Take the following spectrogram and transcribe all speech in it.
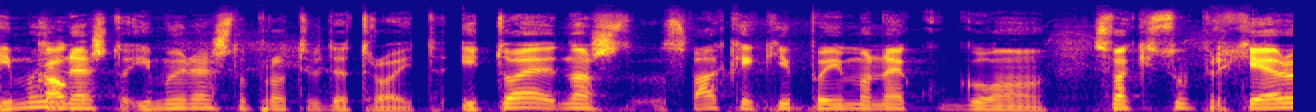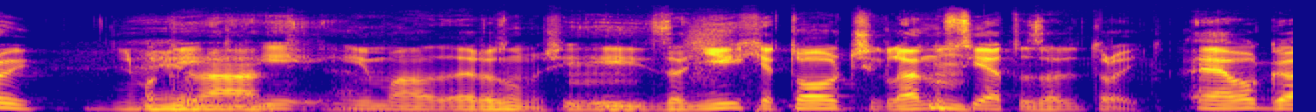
imaju Kako? nešto, imaju nešto protiv Detroita. I to je, znaš, svaka ekipa ima nekog, svaki superheroj Ima Ima- i, i, ima, razumeš, i, Mm. i za njih je to očigledno Hmm. Seattle za Detroit. Evo ga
